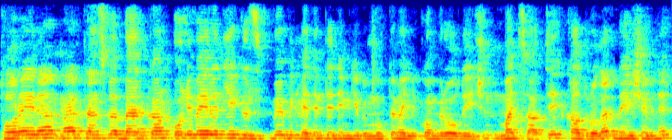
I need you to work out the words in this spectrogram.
Torreira, Mertens ve Berkan. Oliveira niye gözükmüyor bilmedim. Dediğim gibi muhtemel ilk 11 olduğu için maç saati kadrolar değişebilir.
